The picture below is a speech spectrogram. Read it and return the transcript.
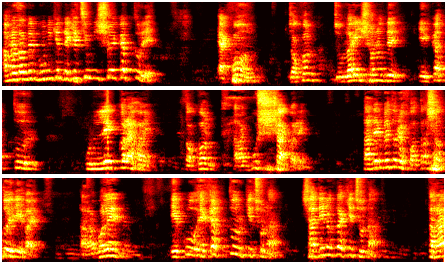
আমরা তাদের ভূমিকা দেখেছি উনিশশো একাত্তরে। এখন যখন জুলাই সনদে একাত্তর উল্লেখ করা হয়, তখন তারা গুসা করে। তাদের ভেতরে হতাশা তৈরি হয়। তারা বলেন, একু একাত্তর কিছু না। স্বাধীনতা কিছু না। তারা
